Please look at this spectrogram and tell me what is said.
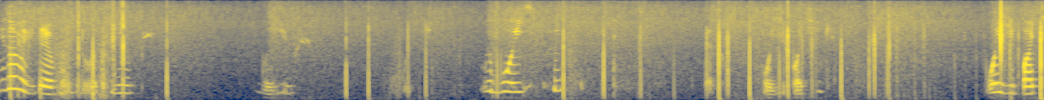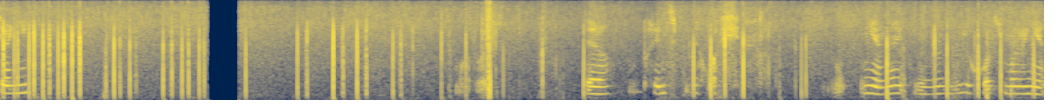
Не домик треба будувати, ні. Боюсь. Ви боїтесь. Так, позі патінки. Дерева, в принципі, не хватить. Ну, не, не, може хватить, може ні.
